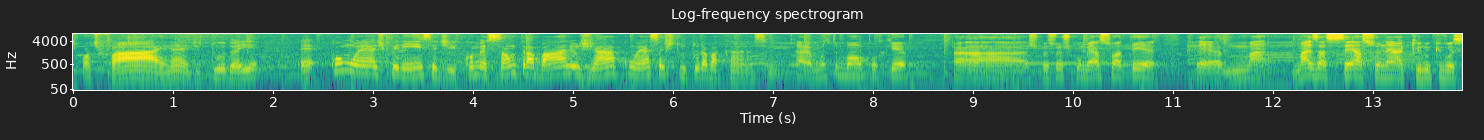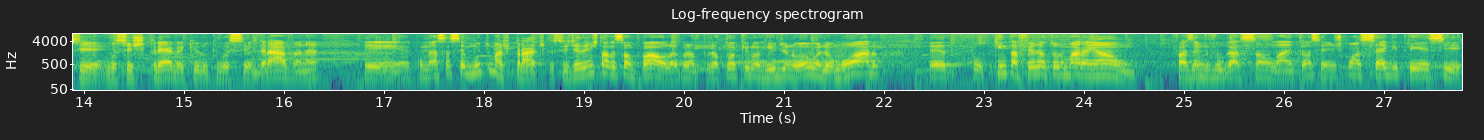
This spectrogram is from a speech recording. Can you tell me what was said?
Spotify, né? De tudo aí. É, como é a experiência de começar um trabalho já com essa estrutura bacana, assim? É, muito bom, porque a- a- as pessoas começam a ter é, ma- mais acesso né, àquilo que você, você escreve, àquilo que você grava, né? E, e começa a ser muito mais prático. Esses dias a gente estava em São Paulo, por exemplo, já estou aqui no Rio de novo, onde eu moro. É, Quinta-feira já estou no Maranhão fazendo divulgação lá. Então, assim, a gente consegue ter esse,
